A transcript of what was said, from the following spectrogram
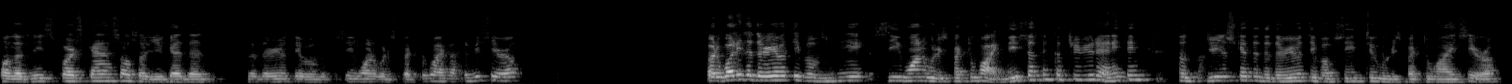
Well, the z squares cancel, so you get that the derivative of C1 with respect to Y has to be zero. But what is the derivative of C1 with respect to Y? This doesn't contribute anything, so you just get that the derivative of C2 with respect to Y is zero.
